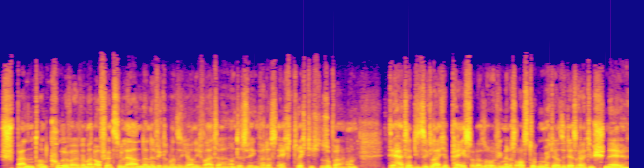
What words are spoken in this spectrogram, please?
spannend und cool, weil wenn man aufhört zu lernen, dann entwickelt man sich ja auch nicht weiter. Und deswegen war das echt richtig super. Und der hat ja diese gleiche Pace oder so, wie man das ausdrücken möchte. Also der ist relativ schnell.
